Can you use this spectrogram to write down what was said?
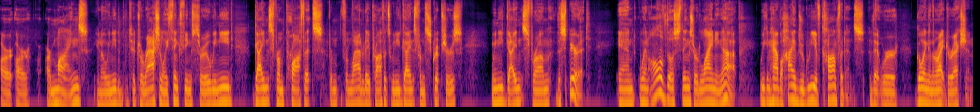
our our our minds. You know, we need to, to rationally think things through. We need guidance from prophets, from from Latter Day prophets. We need guidance from scriptures. We need guidance from the Spirit. And when all of those things are lining up, we can have a high degree of confidence that we're going in the right direction.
